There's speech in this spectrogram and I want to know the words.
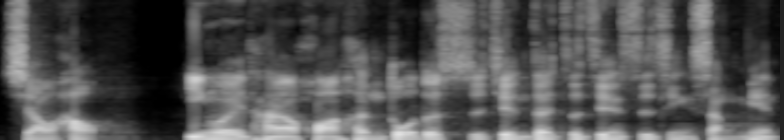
消耗，因为他要花很多的时间在这件事情上面。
